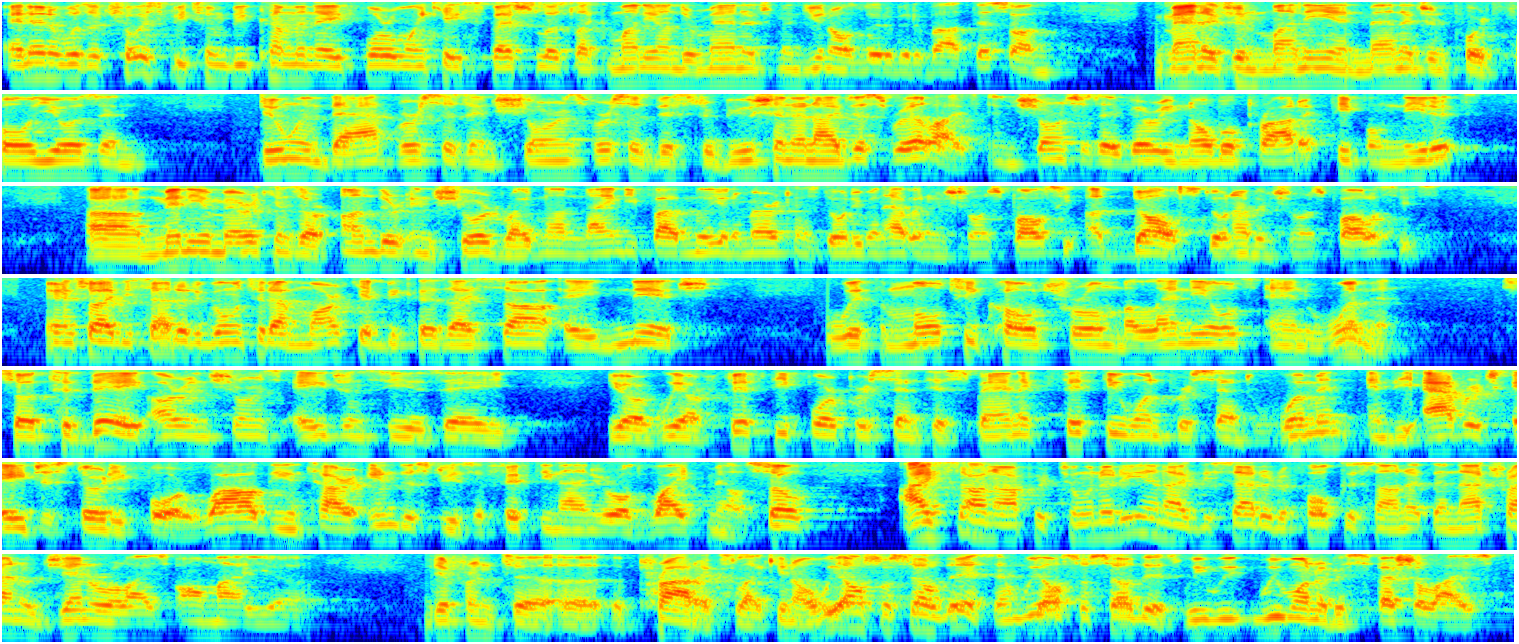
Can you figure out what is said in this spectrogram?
And then it was a choice between becoming a 401k specialist, like money under management. You know a little bit about this on managing money and managing portfolios and doing that versus insurance versus distribution. And I just realized insurance is a very noble product. People need it. Uh, many Americans are underinsured right now. 95 million Americans don't even have an insurance policy. Adults don't have insurance policies. And so I decided to go into that market because I saw a niche with multicultural millennials and women. So today, our insurance agency is a you're, we are 54% Hispanic, 51% women, and the average age is 34, while the entire industry is a 59 year old white male. So I saw an opportunity and I decided to focus on it and not trying to generalize all my uh, different uh, uh, products. Like, you know, we also sell this and we also sell this. We, we, we wanted to specialize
